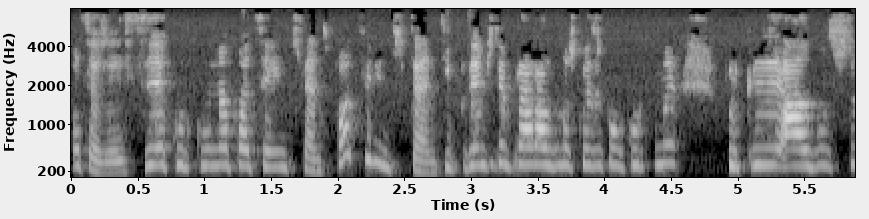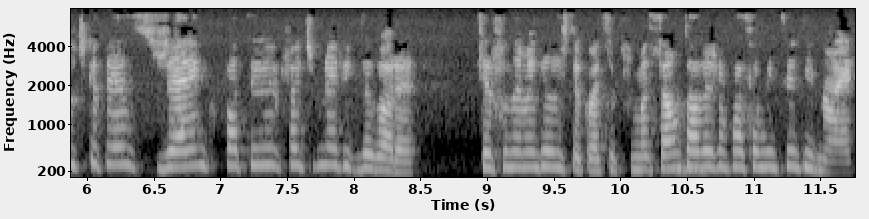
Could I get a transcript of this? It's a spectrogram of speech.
ou seja, se a curcuma pode ser interessante, pode ser interessante e podemos temperar algumas coisas com curcuma porque há alguns estudos que até sugerem que pode ter efeitos benéficos. Agora, ser fundamentalista com essa informação uhum. talvez não faça muito sentido, não é?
